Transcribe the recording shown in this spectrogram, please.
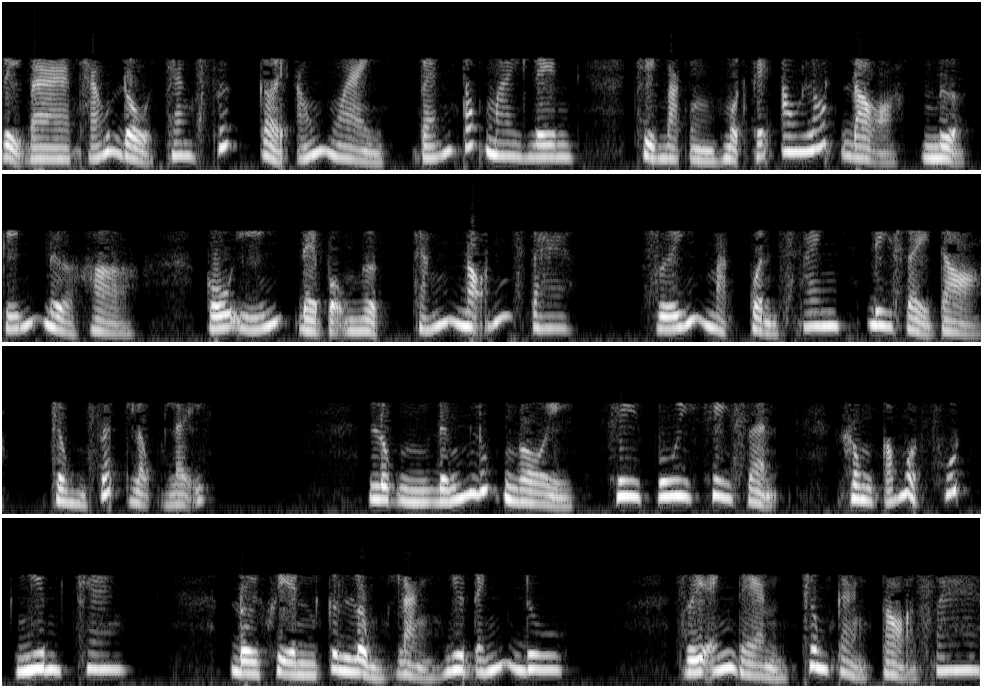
Dì ba tháo đồ trang sức cởi áo ngoài, vén tóc mai lên, chỉ mặc một cái áo lót đỏ nửa kín nửa hở, cố ý để bộ ngực trắng nõn ra, dưới mặc quần xanh đi giày đỏ, trông rất lộng lẫy. Lục đứng lúc ngồi, khi vui khi giận, không có một phút nghiêm trang. Đôi khuyên cứ lủng lẳng như đánh đu, dưới ánh đèn trông càng tỏ ra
